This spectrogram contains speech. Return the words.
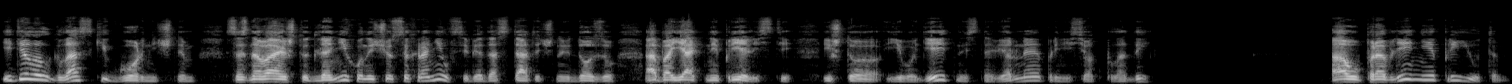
и делал глазки горничным, сознавая, что для них он еще сохранил в себе достаточную дозу обаятельной прелести и что его деятельность, наверное, принесет плоды а управление приютом.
